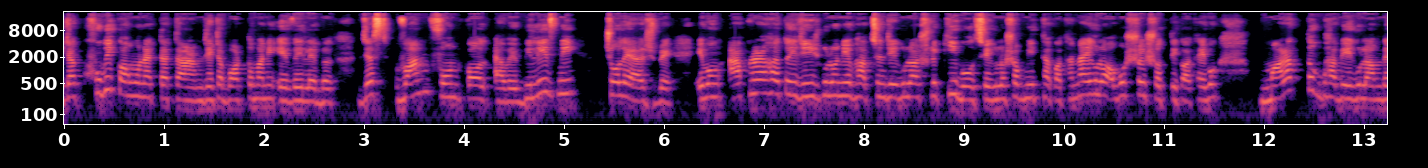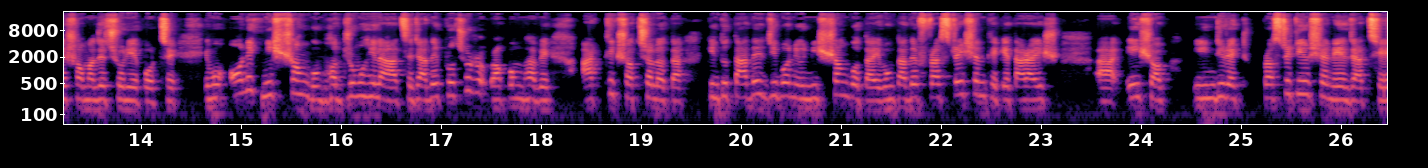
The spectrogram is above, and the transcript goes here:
এটা খুবই কমন একটা টার্ম যেটা বর্তমানে available just one phone call away believe me চলে আসবে। এবং আপনারা হয়তো এই জিনিসগুলো নিয়ে ভাবছেন যে এগুলো আসলে কি বলছে, এগুলো সব মিথ্যা কথা। না, এগুলো অবশ্যই সত্যি কথা এবং মারাত্মকভাবে এগুলো আমাদের সমাজে ছড়িয়ে পড়ছে। এবং অনেক নিঃসঙ্গ ভদ্রমহিলা আছে যাদের প্রচুর রকম ভাবে আর্থিক সচ্ছলতা, কিন্তু তাদের জীবনে নিঃসঙ্গতা এবং তাদের ফ্রাস্ট্রেশন থেকে তারা এই সব ইনডিরেক্ট প্রস্টিটিউশনে যাচ্ছে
